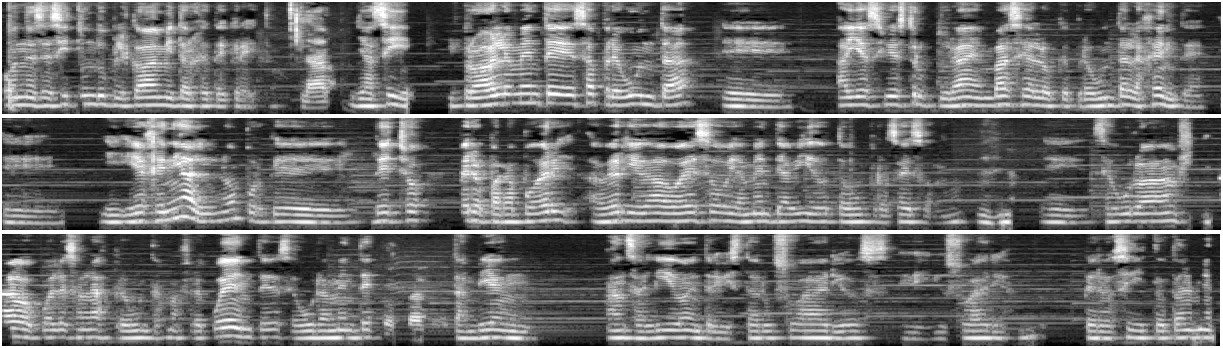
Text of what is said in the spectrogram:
o necesito un duplicado de mi tarjeta de crédito? Claro. Y así. Y probablemente esa pregunta eh, haya sido estructurada en base a lo que pregunta la gente. Y, y, es genial, ¿no? Porque, de hecho, pero para poder haber llegado a eso, obviamente ha habido todo un proceso, ¿no? Eh, seguro han fijado cuáles son las preguntas más frecuentes, seguramente también han salido a entrevistar usuarios eh, y usuarias, ¿no? Pero sí, totalmente.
